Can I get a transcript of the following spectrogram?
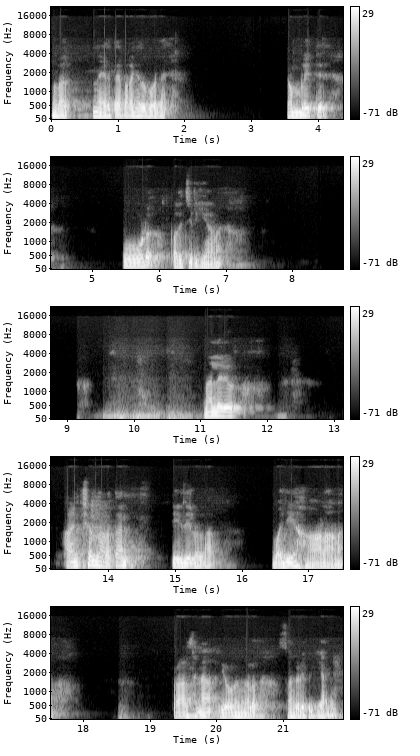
നമ്മൾ നേരത്തെ പറഞ്ഞതുപോലെ കംപ്ലീറ്റ് ഓട് പതിച്ചിരിക്കുകയാണ്. നല്ലൊരു ഫങ്ഷൻ നടത്താൻ രീതിയിലുള്ള വലിയ ഹാളാണ്. പ്രാർത്ഥന യോഗങ്ങൾ സംഘടിപ്പിക്കാനും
